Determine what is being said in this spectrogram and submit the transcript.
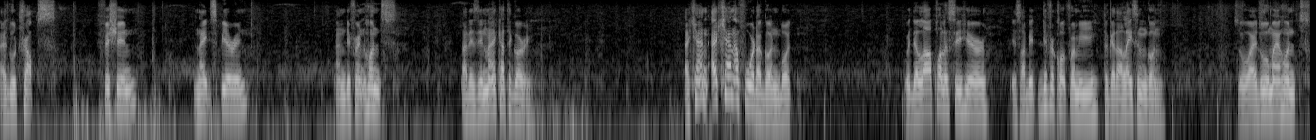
I do traps fishing night spearing and different hunts that is in my category. I can't I can't afford a gun, but with the law policy here, it's a bit difficult for me to get a licensed gun. So I do my hunt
